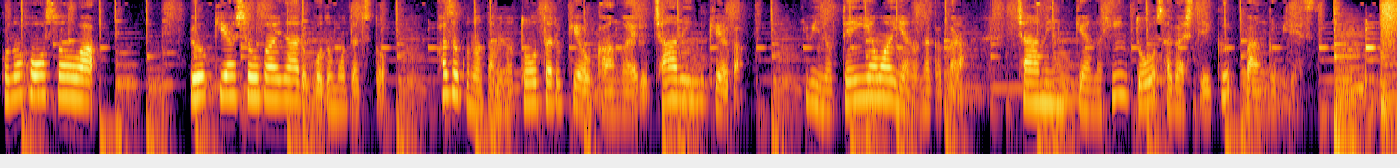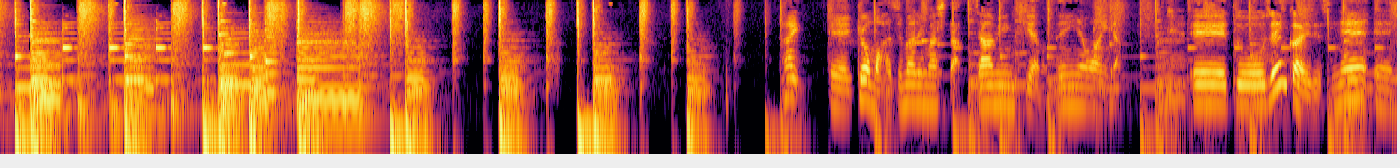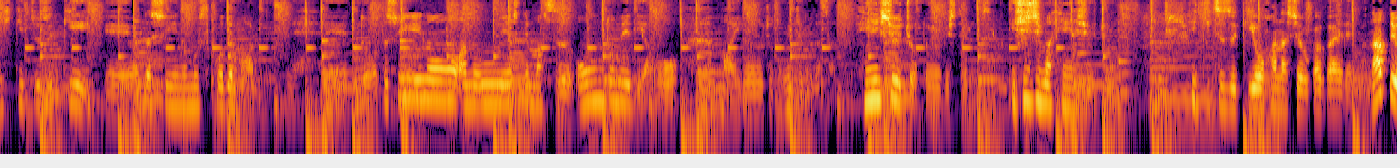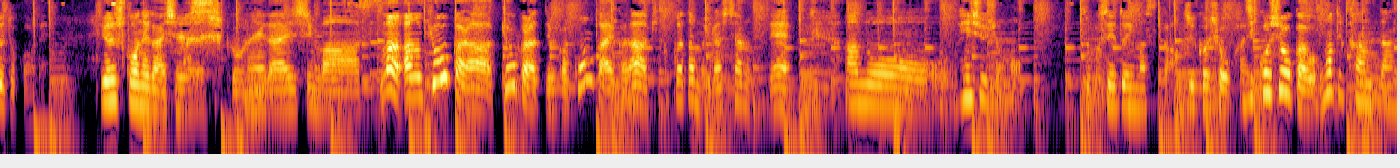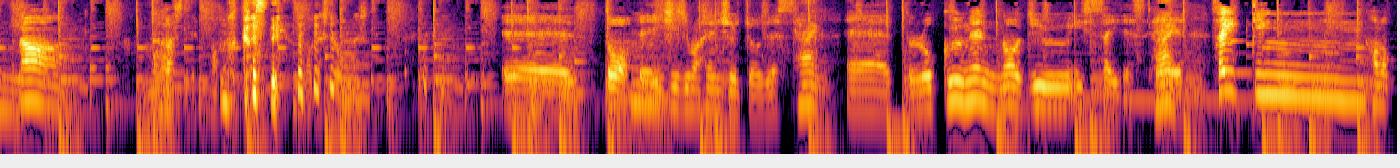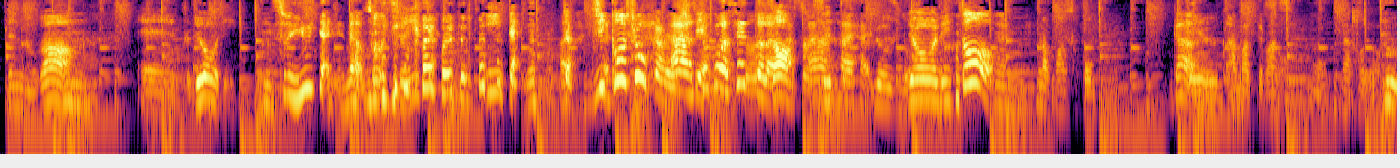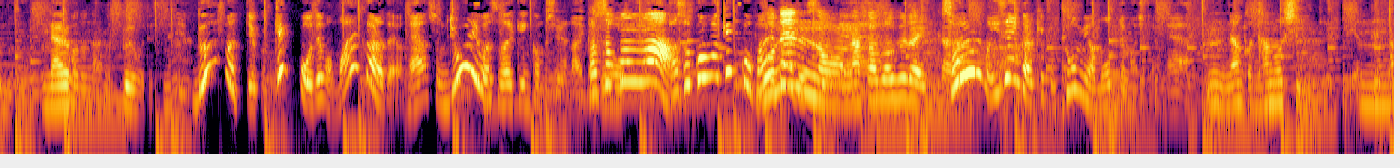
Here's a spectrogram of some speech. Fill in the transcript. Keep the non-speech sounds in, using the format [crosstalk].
この放送は病気や障害のある子どもたちと家族のためのトータルケアを考えるチャーミングケアが日々のてんやわんやの中からチャーミングケアのヒントを探していく番組です。はい、え今日も始まりました。チャーミングケアのてんやわんや。えーと、前回ですね、えー引き続き、えー私の息子でもあるですね、えーと、私のあの運営してますオウンドメディアを、まあいろいろちょっと見てくださってる編集長とお呼びしてるんですけど、石島編集長。に引き続きお話を伺えればなというところで、よろしくお願いします。よろしくお願いします。まあ、あの、今日から、今日からっていうか、今回から聞く方もいらっしゃるので、あのー編集長の属性といいますか、自己紹介。自己紹介を本当に簡単に。ああ。任せて。任して。任せて。任せて。えーっと、うんえー石島編集長です。はい。えーっと6年の11歳です、はい。えー最近ハマってんのが、うん。えーっと料理。うん、それ言いたいねな。そうも前回も言ったね言いたい。じゃあ自己紹介をあして。そこはセットだそうそうセット、はいはい、どうぞ。料理と、うん。まあ、パソコン。っがハマってます。なるほど。ブームなるほど、なるほど。ブームですね。ブームっていうか結構でも前からだよね。その料理は最近かもしれないけど。パソコンパはソコンは結構前か5らですよ、ね。年の半ばぐらいからそれよりも以前から結構興味は持ってましたよね。うんなんか楽しいって言ってやってた、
